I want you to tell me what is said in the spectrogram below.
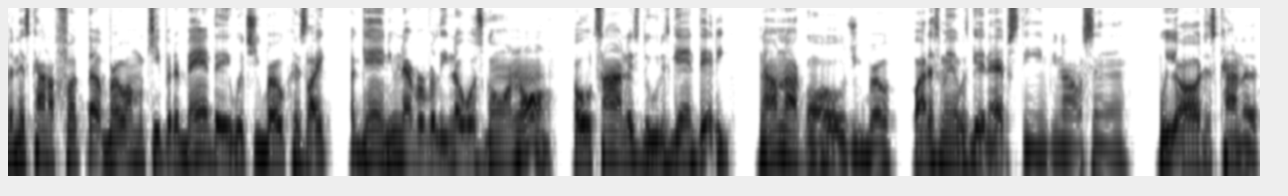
And it's kind of fucked up, bro. I'm gonna keep it a band-aid with you, bro. Cause like, again, you never really know what's going on. Whole time this dude is getting diddy. Now I'm not gonna hold you, bro. Why this man was getting Epstein, you know what I'm saying? We all just kind of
